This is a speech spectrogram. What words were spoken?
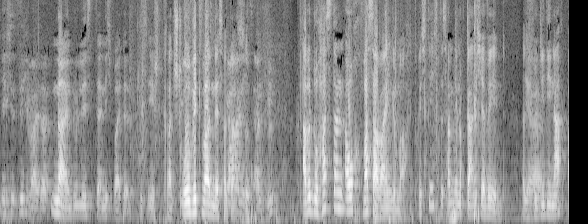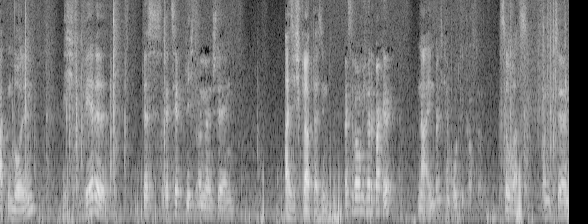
Ich lese jetzt nicht weiter. Nein, du liest da nicht weiter. Du bist eh gerade Strohwitwer und deshalb Gar darfst du. an. Hm? Aber du hast dann auch Wasser reingemacht, richtig? Das haben wir noch gar nicht erwähnt. Also Ja. für die, die nachbacken wollen. Ich werde das Rezept nicht online stellen. Also ich glaube, da sind. Weißt du, warum ich heute backe? Nein, Weil ich kein Brot gekauft habe. Sowas. Und ähm,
